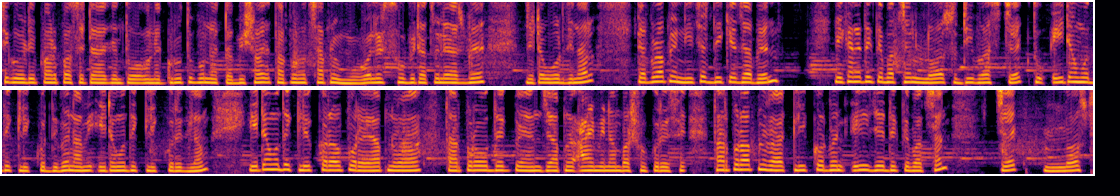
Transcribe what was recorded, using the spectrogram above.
সিকিউরিটি পারপাস এটা কিন্তু অনেক গুরুত্বপূর্ণ একটা বিষয়। তারপর হচ্ছে আপনার মোবাইলের ছবিটা চলে আসবে, যেটা অরিজিনাল তারপর আপনি নিচের দিকে যাবেন। এখানে দেখতে পাচ্ছেন লস ডিভাইস চেক। তো এইটার মধ্যে ক্লিক করে দিবেন। আমি এটার মধ্যে ক্লিক করে দিলাম। এটার মধ্যে ক্লিক করার পরে আপনারা তারপরেও দেখবেন যে আপনার আইমি নাম্বার শো করেছে। তারপর আপনারা ক্লিক করবেন এই যে দেখতে পাচ্ছেন চেক লস্ট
